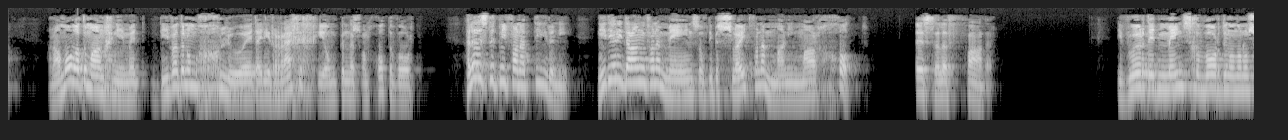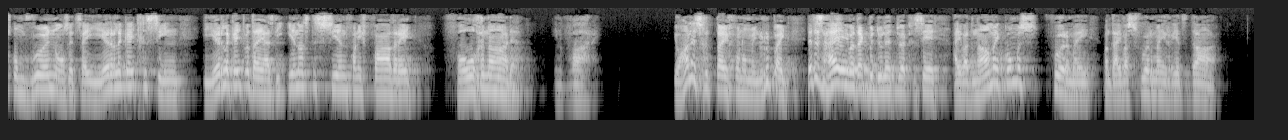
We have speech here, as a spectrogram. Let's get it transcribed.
aan almal wat hom aangeneem het, die wat in hom glo, het hy die reg gegee om kinders van God te word. Hulle is dit nie van nature nie, nie deur die drang van 'n mens of die besluit van 'n man nie, maar God is hulle Vader. Die woord het mens geword en onder ons kom woon. Ons het sy heerlikheid gesien, die heerlikheid wat hy as die enigste seun van die Vader het, vol genade en waarheid. Johannes getuig van hom en roep uit: "Dit is hy wat ek bedoel het toe ek gesê het: Hy wat na my kom is voor my, want hy was voor my reeds daar."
